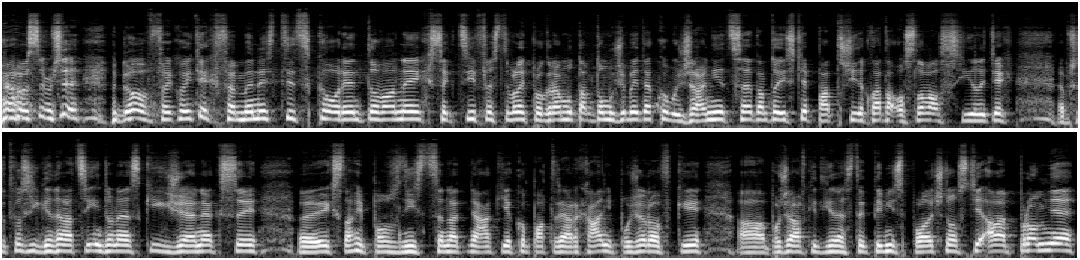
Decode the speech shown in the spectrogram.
já myslím, že do těch feministicko orientovaných sekcí festivalových programů tam to může být jako žranice, tam to jistě patří, taková ta oslava síly těch předchozích generací indonéských žen, jak si eh, jejich snahy se nad nějaký jako patriarchální požadavky a požadavky té restriktivní společnosti, ale pro mě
